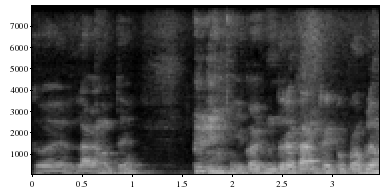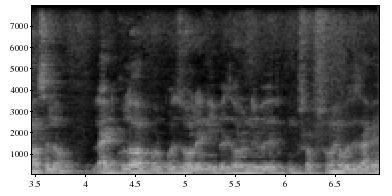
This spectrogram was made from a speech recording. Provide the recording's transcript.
তো লাগানোতে। এই কয়েকদিন ধরে কারেন্টের একটু প্রবলেম আসছিল লাইটগুলো অল্প অল্প জলে নিবে জলে নিবে এরকম সবসময় হতে থাকে।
